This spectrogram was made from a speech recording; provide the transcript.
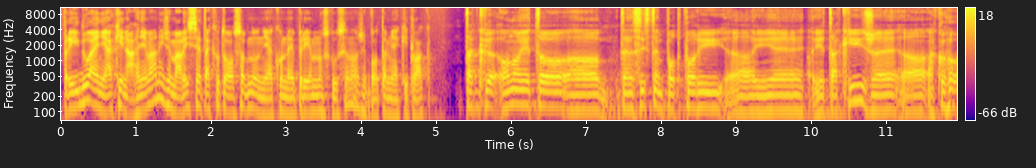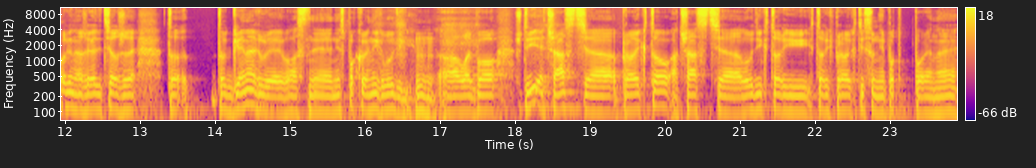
prídu aj nejakí nahnevaní, že mali ste takúto osobnú nejakú nepríjemnú skúsenosť, že bol tam nejaký tlak? Tak ono je to, eh, ten systém podpory eh, je, je taký, že ako hovorí náš riaditeľ, že to, to generuje vlastne nespokojných ľudí. Mm-hmm. Lebo vždy je časť e, projektov a časť e, ľudí, ktorí, ktorých projekty sú nepodporené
